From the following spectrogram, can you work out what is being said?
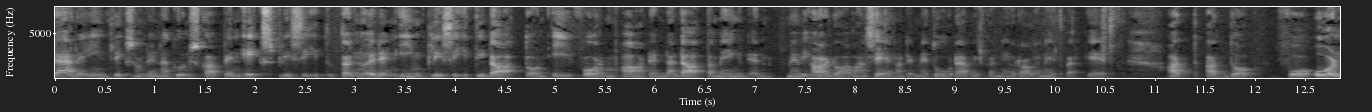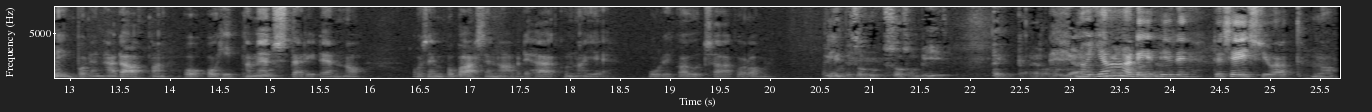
Där är inte liksom den här kunskapen explicit, utan nu är den implicit i datorn i form av den där datamängden. Men vi har då avancerade metoder, vilka neurala nätverk är, att, att då få ordning på den här datan och, och hitta mönster i den och, och sen på basen av det här kunna ge olika utsagor om. Det är inte så, så som vi tänker hela vår hjärna. No, ja, det, det, det, det sägs ju att no,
